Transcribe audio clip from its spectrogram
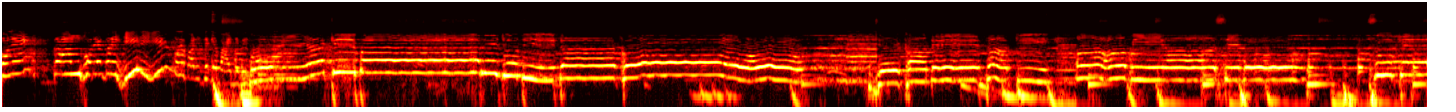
হলে কান ধরে একবারে হিড় হিড় করে বাড়ি থেকে বাইরে বের যদি দেখো যেখানে থাকি আমি আসব। সুখের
